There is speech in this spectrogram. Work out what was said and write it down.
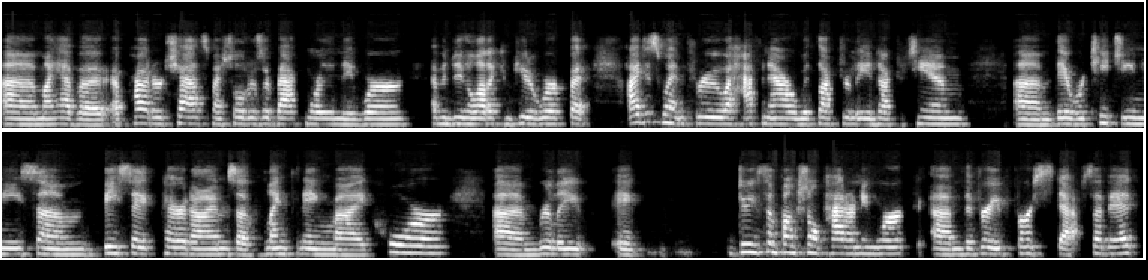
Um, I have a, a, prouder chest. My shoulders are back more than they were. I've been doing a lot of computer work, but I just went through a half an hour with Dr. Lee and Dr. Tim. Um, they were teaching me some basic paradigms of lengthening my core, um, really a, doing some functional patterning work, um, the very first steps of it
